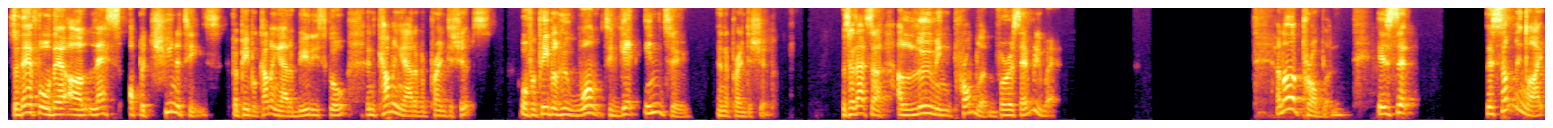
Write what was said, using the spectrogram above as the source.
So, therefore, there are less opportunities for people coming out of beauty school and coming out of apprenticeships, or for people who want to get into an apprenticeship. So, that's a, a looming problem for us everywhere. Another problem is that there's something like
